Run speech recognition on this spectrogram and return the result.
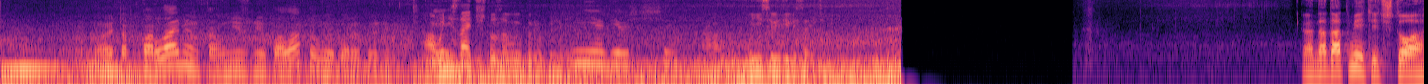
Ну, это в парламент, там в Нижнюю палату выборы были. А вы не знаете, что за выборы были? Нет, я вообще. А вы не следили за этим? Надо отметить, что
